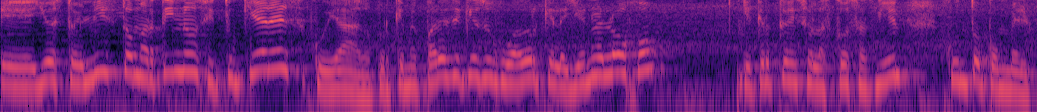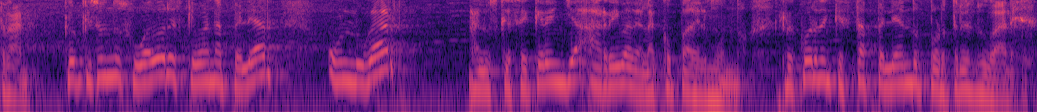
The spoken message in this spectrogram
eh, yo estoy listo, Martino, si tú quieres, cuidado, porque me parece que es un jugador que le llenó el ojo, que creo que hizo las cosas bien junto con Beltrán. Creo que son dos jugadores que van a pelear un lugar a los que se creen ya arriba de la Copa del Mundo. Recuerden que está peleando por tres lugares.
